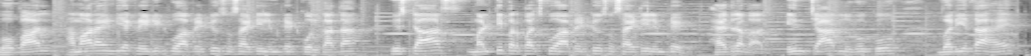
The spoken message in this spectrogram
Bhopal, Hamara India credit cooperative society limited Kolkata, stars multipurpose cooperative society limited Hyderabad. इन चार लोगों को वरीयता है।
